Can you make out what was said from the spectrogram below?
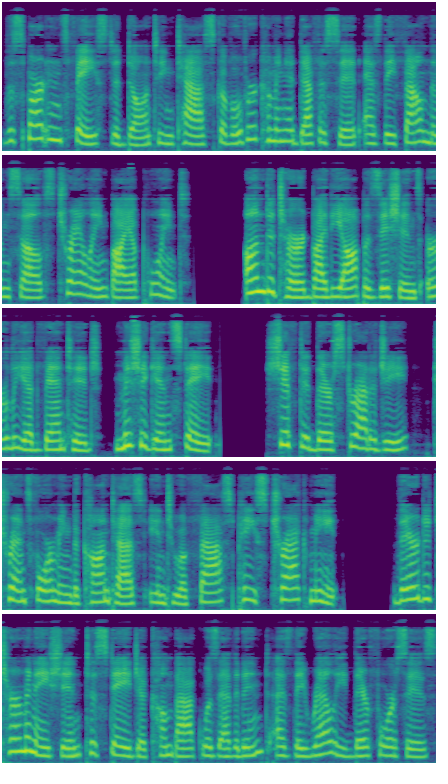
the Spartans faced a daunting task of overcoming a deficit as they found themselves trailing by a point. Undeterred by the opposition's early advantage, Michigan State shifted their strategy, transforming the contest into a fast-paced track meet. Their determination to stage a comeback was evident as they rallied their forces,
